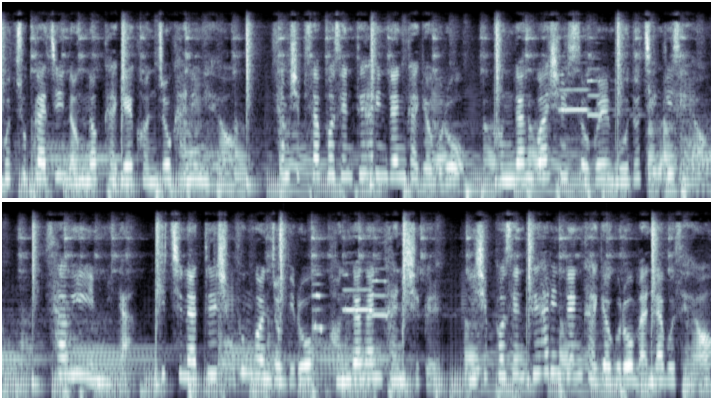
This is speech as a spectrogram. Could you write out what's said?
고추까지 넉넉하게 건조 가능해요. 34% 할인된 가격으로 건강과 실속을 모두 챙기세요. 4위입니다. 키친아트 식품 건조기로 건강한 간식을 20% 할인된 가격으로 만나보세요.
